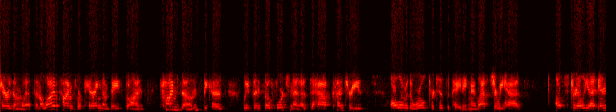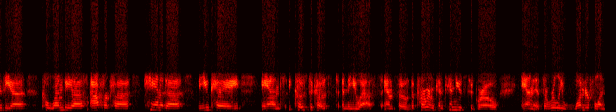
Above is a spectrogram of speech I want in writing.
pair them with. And a lot of times we're pairing them based on time zones because we've been so fortunate as to have countries all over the world participating. And last year we had Australia, India, Colombia, Africa, Canada, the UK, and coast to coast in the US. And so the program continues to grow and it's a really wonderful and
